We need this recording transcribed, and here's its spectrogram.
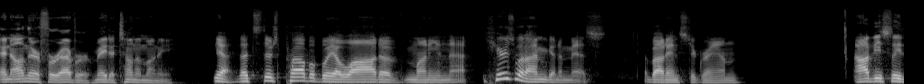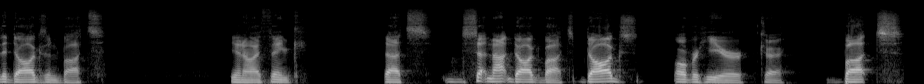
and on there forever made a ton of money. yeah, that's there's probably a lot of money in that. Here's what I'm gonna miss about Instagram. Obviously, the dogs and butts. You know, I think that's not dog butts. Dogs over here, Okay. butts,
